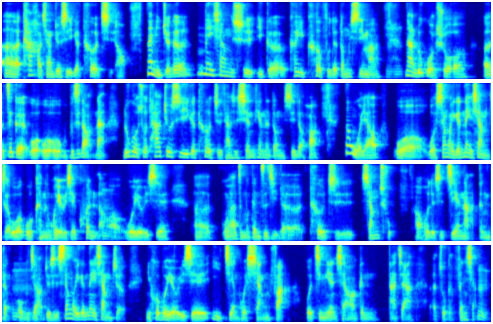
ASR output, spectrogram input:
呃，它好像就是一个特质哦。那你觉得内向是一个可以克服的东西吗？嗯、那如果说呃，这个我我我不知道。那如果说它就是一个特质，它是先天的东西的话，那我要我我身为一个内向者，我我可能会有一些困扰，嗯、我有一些。呃，我要怎么跟自己的特质相处啊，或者是接纳等等，我不知道。就是身为一个内向者，你会不会有一些意见或想法或经验，想要跟大家呃做个分享？嗯，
